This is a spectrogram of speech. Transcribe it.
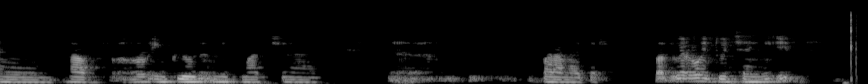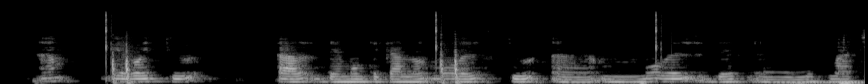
uh, have or include mismatch uh, uh, parameters. But we are going to change it. Um, we are going to add the Monte Carlo models to uh, model the uh, mismatch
